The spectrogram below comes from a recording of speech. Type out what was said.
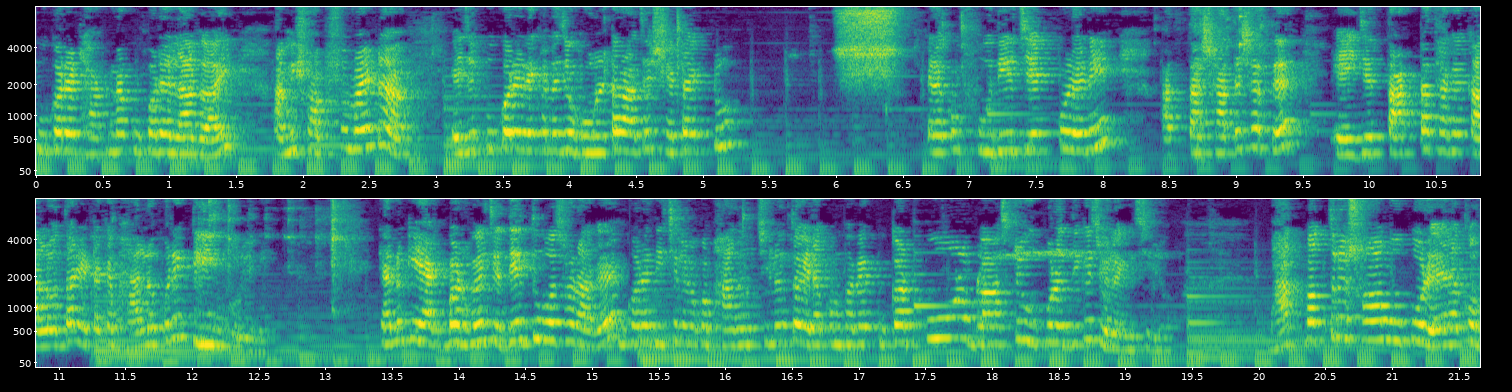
কুকারে ঢাকনা কুকারে লাগাই, আমি সব সময় না এই যে কুকারের এখানে যে হোলটা আছে সেটা একটু এরকম ফু দিয়ে চেক করে নিই, আর তার সাথে সাথে এই যে তারটা থাকে কালো তার, এটাকে ভালো করে ক্লিন করে নিই। কেন কি একবার হয়েছে, দেড় দু বছর আগে ঘরে দিচ্ছিলাম এরকম ভাত হচ্ছিল তো এরকম ভাবে কুকার পুরো ব্লাস্টে উপরের দিকে চলে গেছিল। ভাত পাত্র সব উপরে, এরকম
